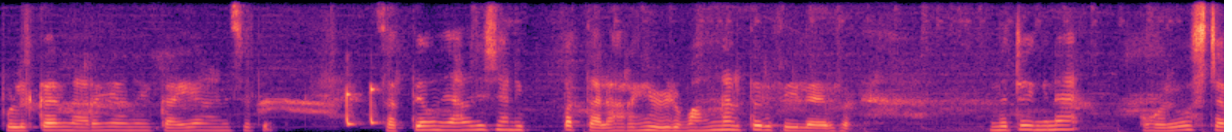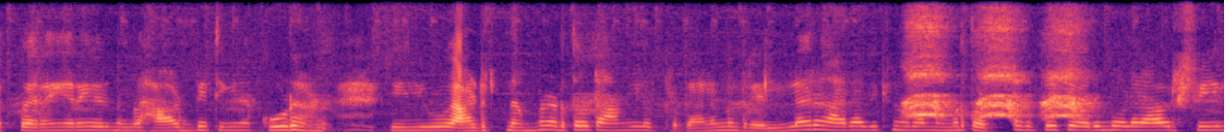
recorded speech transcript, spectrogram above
പുള്ളിക്കാരൻ ഇറങ്ങി വന്ന് കൈ കാണിച്ചപ്പോൾ സത്യം ഞാൻ വിചാരിച്ചു ഞാൻ ഇപ്പം തല ഇറങ്ങി വീഴും. അങ്ങനത്തെ ഒരു ഫീലായിരുന്നു എന്നിട്ട് ഇങ്ങനെ ഓരോ സ്റ്റെപ്പ് ഇറങ്ങി ഇറങ്ങി വരും നമ്മൾ ഹാർട്ട് ബീറ്റ് ഇങ്ങനെ കൂടുകയാണ് അയ്യോ അടുത്ത് നമ്മുടെ അടുത്തോട്ടാണല്ലോ പ്രധാനമന്ത്രി. എല്ലാവരും ആരാധിക്കുന്ന ഒരാൾ നമ്മുടെ തൊട്ടടുത്തേക്ക് വരുമ്പോൾ ഉള്ള ആ ഒരു ഫീൽ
